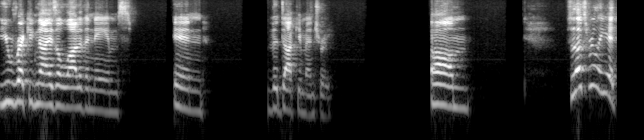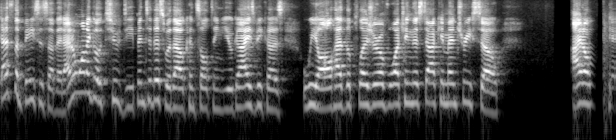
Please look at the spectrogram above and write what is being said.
you recognize a lot of the names in the documentary. Um, so that's really it. That's the basis of it. I don't want to go too deep into this without consulting you guys because we all had the pleasure of watching this documentary. So I don't hear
